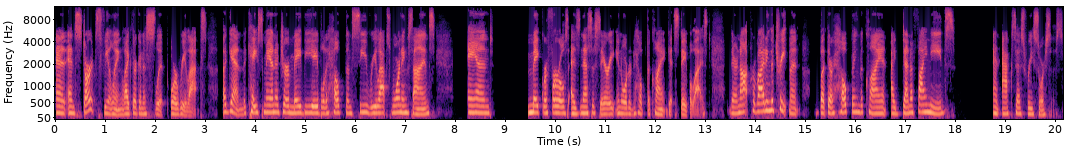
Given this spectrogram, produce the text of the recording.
and and starts feeling like they're going to slip or relapse. Again the case manager may be able to help them see relapse warning signs and make referrals as necessary in order to help the client get stabilized. They're not providing the treatment but they're helping the client identify needs and access resources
